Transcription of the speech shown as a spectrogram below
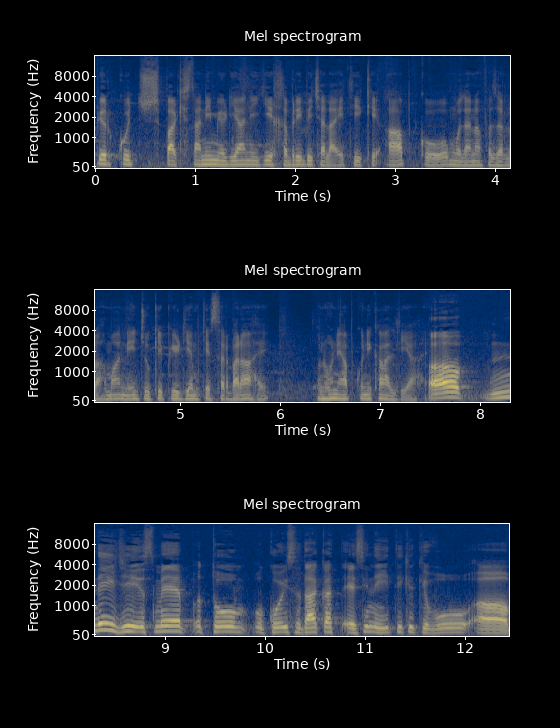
پھر کچھ پاکستانی میڈیا نے یہ خبریں بھی چلائی تھی کہ آپ کو مولانا فضل الرحمان نے جو کہ پی ڈی ایم کے سربراہ ہے انہوں نے آپ کو نکال دیا ہے۔ نہیں جی اس میں تو کوئی صداقت ایسی نہیں تھی کیونکہ وہ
